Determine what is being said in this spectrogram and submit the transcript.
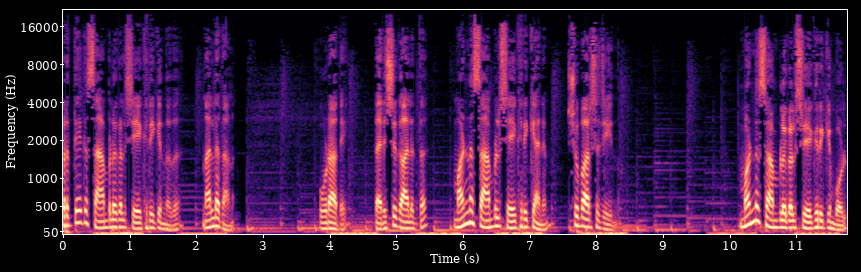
പ്രത്യേക സാമ്പിളുകൾ ശേഖരിക്കുന്നത് നല്ലതാണ്. കൂടാതെ തരിശുകാലത്ത് മണ്ണ് സാമ്പിൾ ശേഖരിക്കാനും ശുപാർശ ചെയ്യുന്നു. മണ്ണ് സാമ്പിളുകൾ ശേഖരിക്കുമ്പോൾ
